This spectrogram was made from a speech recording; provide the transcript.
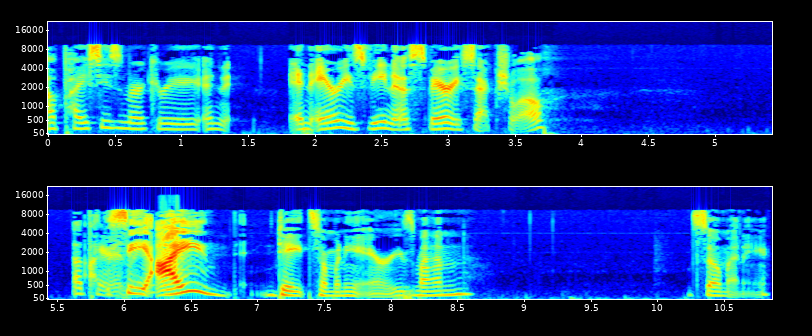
a Pisces Mercury, and an Aries Venus. Very sexual. Uh, Apparently, see, I date so many Aries men, so many,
